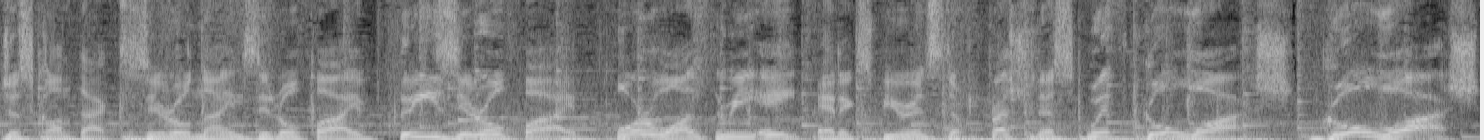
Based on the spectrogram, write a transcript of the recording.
Just contact 0905-305-4138 and experience the freshness with GoWash. Go Wash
